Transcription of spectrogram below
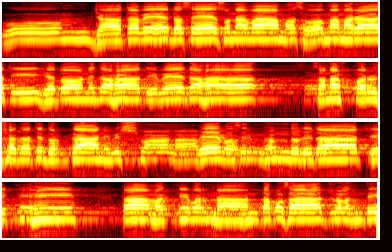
ॐ जातवेदसे सुनवाम सोममराति यतो निदहाति वेदः स नः परुषदति दुर्गानि विश्वानावेव सिन्धुं दुरितात्यग्निः। तामग्निवर्णान् तपसा ज्वलन्ति,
